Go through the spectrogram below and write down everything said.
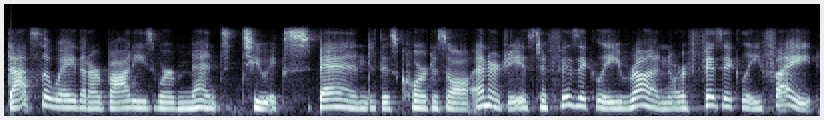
that's the way that our bodies were meant to expend this cortisol energy is to physically run or physically fight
